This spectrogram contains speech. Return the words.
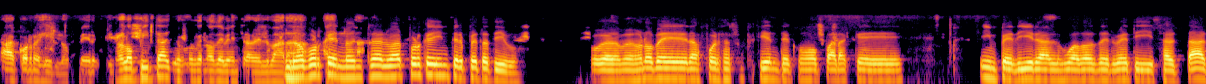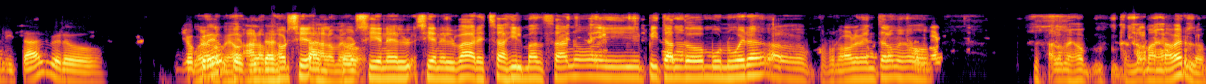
a corregirlo, pero si no lo pita, yo creo que no debe entrar el VAR. No porque a- no entra el VAR porque es interpretativo. Porque a lo mejor no ve la fuerza suficiente como para que impedir al jugador del Betis saltar y tal, pero yo Bueno, a lo creo mejor, que a lo mejor si, a lo tanto- mejor si en el si en el bar está Gil Manzano y pitando Munuera, probablemente a lo mejor a lo mejor pues, no manda a verlo.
